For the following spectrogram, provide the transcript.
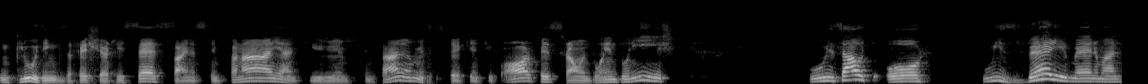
including the facial recess, sinus tympani, anterior tympanum, Eustachian tube orifice, round window niche, without or with very minimal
